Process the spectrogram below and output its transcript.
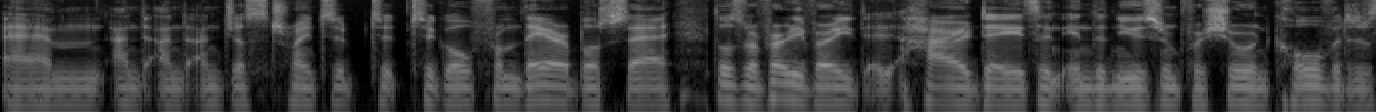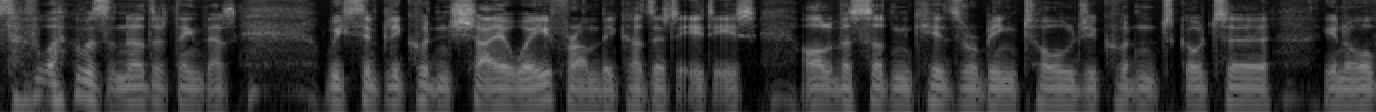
Um, and and and just trying to, to, to go from there. But uh, those were very, very uh, hard days in, in the newsroom for sure. And COVID was, was another thing that we simply couldn't shy away from because it, it, it all of a sudden kids were being told you couldn't go to you know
